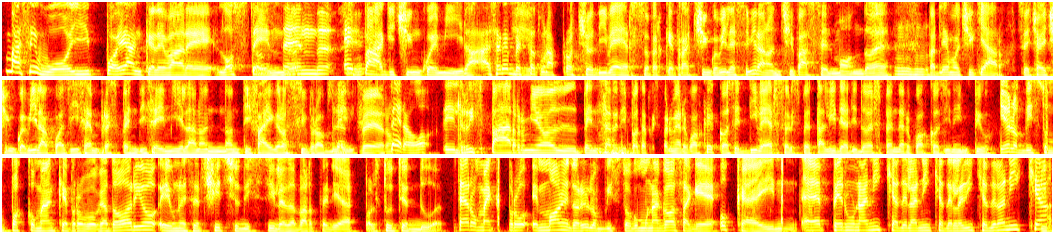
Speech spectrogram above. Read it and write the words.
ma se vuoi puoi anche levare lo stand stand sì. e paghi 5.000. Sarebbe sì. stato un approccio diverso perché tra 5.000 e 6.000 non ci passa il mondo, eh? mm-hmm. parliamoci chiaro. Se c'hai 5.000 quasi sempre spendi 6.000, non, non ti fai grossi problemi. Però il risparmio, il pensare di poter risparmiare qualche cosa è diverso rispetto all'idea di dover spendere qualcosina in più. Io l'ho visto un po' come anche provocatorio e un esercizio di stile da parte di Apple, tutti e due. Intero Mac Pro e monitor io l'ho visto come una cosa che, ok, è per una nicchia della nicchia della nicchia della nicchia,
